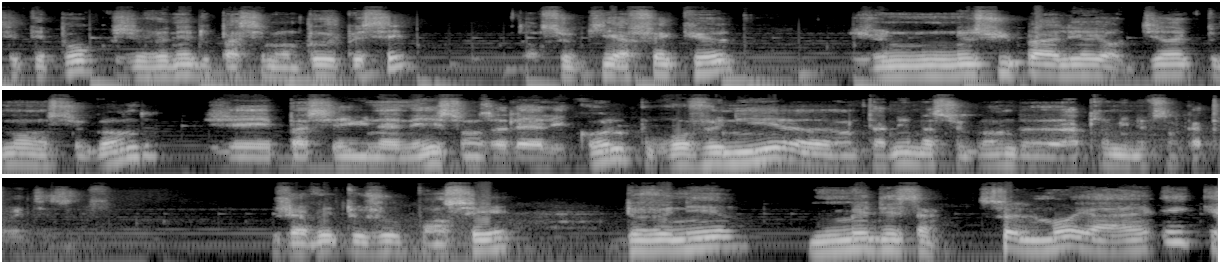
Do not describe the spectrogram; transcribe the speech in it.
cette époque, je venais de passer mon BEPC, ce qui a fait que je ne suis pas allé directement en seconde. J'ai passé une année sans aller à l'école pour revenir euh, entamer ma seconde euh, après 1999. J'avais toujours pensé devenir médecin. Seulement, il y a un hic.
